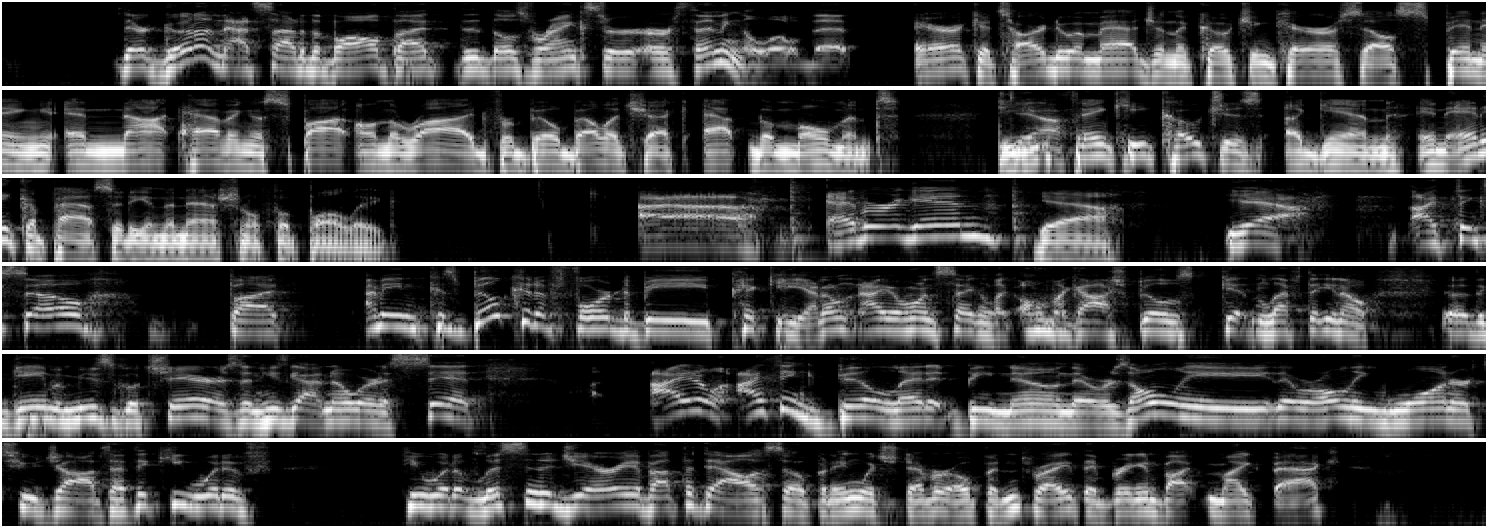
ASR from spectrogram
they're good on that side of the ball, but th- those ranks are, are thinning a little bit. Eric, it's hard to imagine the coaching carousel spinning and not having a spot on the ride for Bill Belichick at the moment. Do you yeah. think he coaches again in any capacity in the National Football League? Uh, ever again? Yeah. Yeah, I think so. But I mean, because Bill could afford to be picky. I don't. Know. Everyone's saying like, "Oh my gosh, Bill's getting left." You know, uh, the game of musical chairs, and he's got nowhere to sit. I don't. I think Bill let it be known there was only there were only one or two jobs. I think he would have he would have listened to Jerry about the Dallas opening, which never opened. Right? They bring in Mike back.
